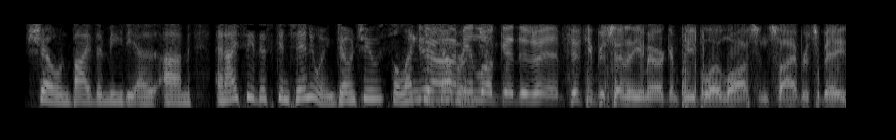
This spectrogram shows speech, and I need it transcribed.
shown by the media. Um, and I see this continuing, don't you? Selective yeah, coverage. I mean, look, fifty percent of the American people are lost in cyberspace.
